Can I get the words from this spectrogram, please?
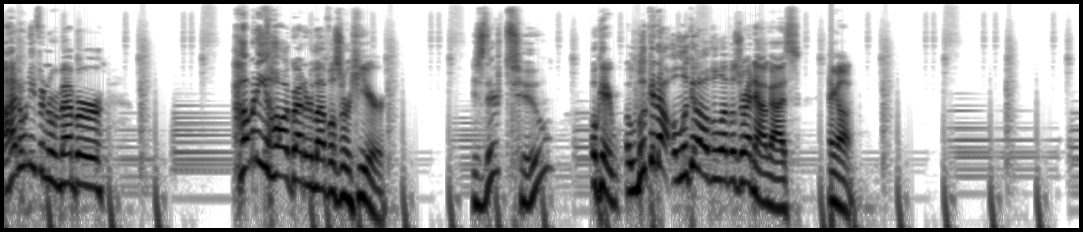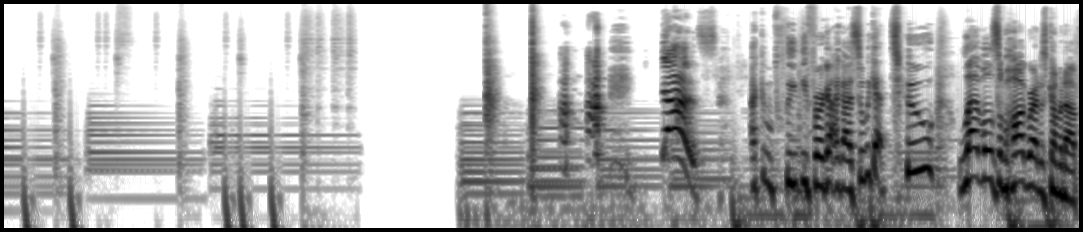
I don't even remember how many hog rider levels are here. Is there two? Okay, look at all look at all the levels right now, guys. Hang on. yes! I completely forgot, guys. So we got two levels of Hog Riders coming up.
